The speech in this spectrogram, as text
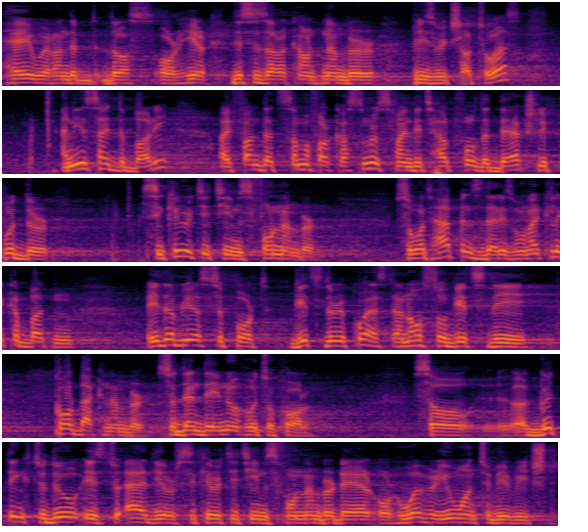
Hey, we're under DOS, or here, this is our account number, please reach out to us. And inside the body, I found that some of our customers find it helpful that they actually put their security team's phone number. So what happens there is when I click a button, AWS support gets the request and also gets the callback number. So then they know who to call. So a good thing to do is to add your security team's phone number there or whoever you want to be reached,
